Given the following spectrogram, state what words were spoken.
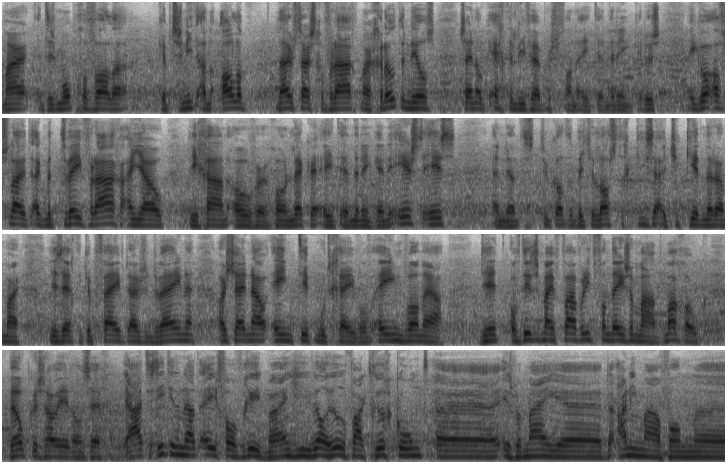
Maar het is me opgevallen, ik heb ze niet aan alle luisteraars gevraagd. Maar grotendeels zijn ook echte liefhebbers van eten en drinken. Dus ik wil afsluiten eigenlijk met twee vragen aan jou. Die gaan over gewoon lekker eten en drinken. En de eerste is, en dat is natuurlijk altijd een beetje lastig kiezen uit je kinderen. Maar je zegt ik heb 5000 wijnen. Als jij nou één tip moet geven of één van, nou ja, dit, of dit is mijn favoriet van deze maand. Mag ook. Welke zou je dan zeggen? Ja, het is niet inderdaad één favoriet. Maar eentje die wel heel vaak terugkomt, uh, is bij mij uh, de Anima van uh.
